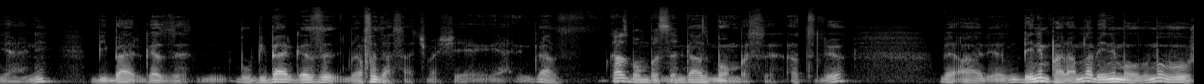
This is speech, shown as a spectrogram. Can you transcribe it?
yani. Biber gazı bu biber gazı lafı da saçma şey yani. Gaz gaz bombası. gaz bombası atılıyor ve ağrıyalım benim paramla benim oğlumu vur.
